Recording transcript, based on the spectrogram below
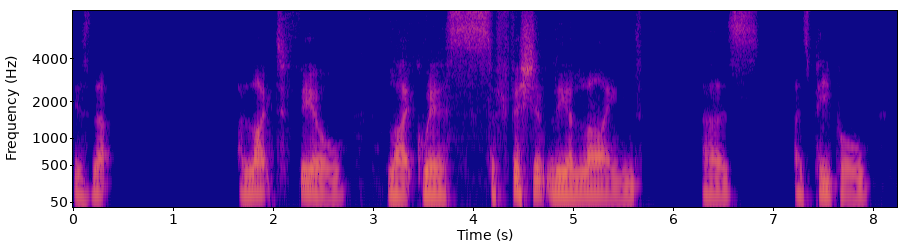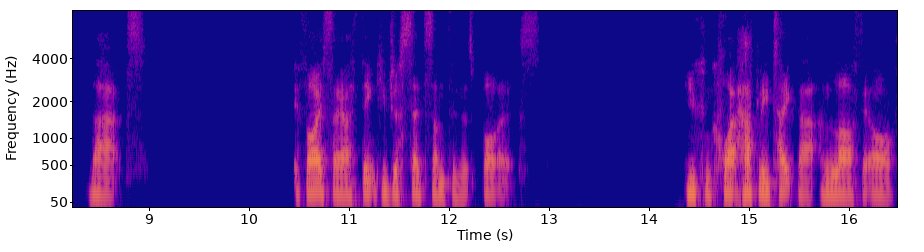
is that I like to feel like we're sufficiently aligned as as people that if I say, I think you've just said something that's bollocks, you can quite happily take that and laugh it off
